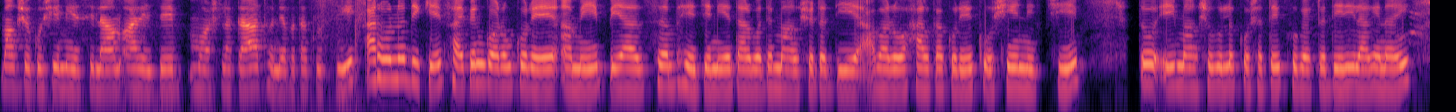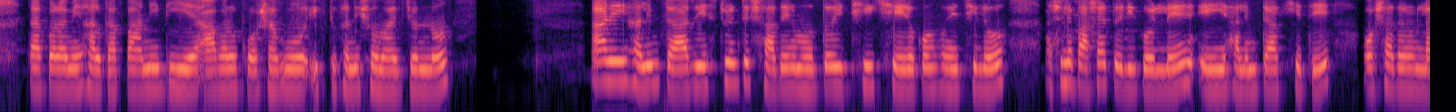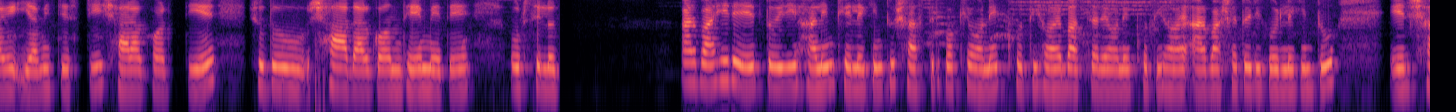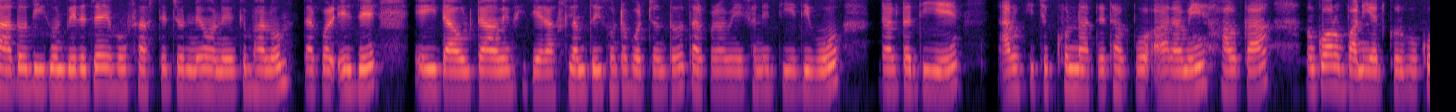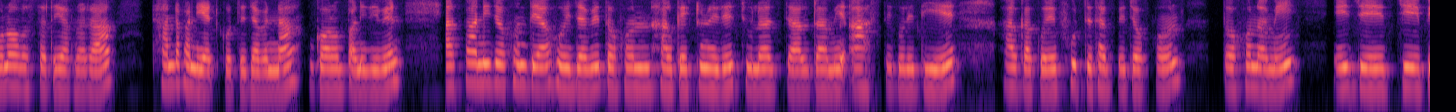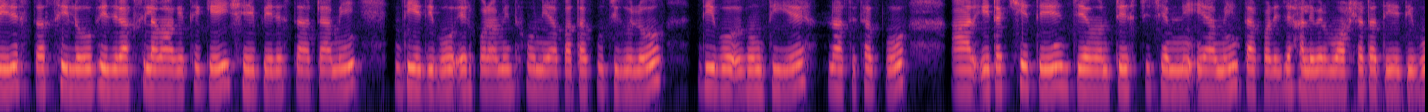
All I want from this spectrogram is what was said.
মাংস কষিয়ে নিয়েছিলাম। আর এই যে মশলাটা, ধনিয়া পাতা কুচি। আর অন্যদিকে ফ্রাই প্যান গরম করে আমি পেঁয়াজ ভেজে নিয়ে তার মধ্যে মাংসটা দিয়ে আবারও হালকা করে কষিয়ে নিচ্ছি। তো এই মাংসগুলো কষাতে খুব একটা দেরি লাগে নাই। তারপর আমি হালকা পানি দিয়ে আবারও কষাবো একটুখানি সময়ের জন্য। আর এই হালিমটা রেস্টুরেন্টের স্বাদের মতোই ঠিক সেই রকম হয়েছিল। আসলে বাসায় তৈরি করলে এই হালিমটা খেতে অসাধারণ লাগে ইয়ামি টেস্টি সারা ঘর দিয়ে। শুধু স্বাদ আর গন্ধে মেতে উঠছিল। আর বাহিরে তৈরি হালিম খেলে কিন্তু স্বাস্থ্যের পক্ষে অনেক ক্ষতি হয়, বাচ্চারে অনেক ক্ষতি হয়, আর বাসায় তৈরি করলে কিন্তু এর স্বাদও দ্বিগুণ বেড়ে যায় এবং স্বাস্থ্যের জন্য অনেক ভালো। তারপর এই যে, এই ডাউলটা আমি ভিজিয়ে রাখছিলাম দুই ঘণ্টা পর্যন্ত, তারপর আমি এখানে দিয়ে দিব ডালটা দিয়ে আরও কিছুক্ষণ নাড়তে থাকব। আর আমি হালকা গরম পানি অ্যাড করব। কোনো অবস্থাতেই আপনারা ঠান্ডা পানি অ্যাড করতে যাবেন না। গরম পানি দিবেন। আর পানি যখন দেয়া হয়ে যাবে, তখন হালকা একটু নেড়ে চুলার জালটা আমি আস্তে করে দিয়ে হালকা করে ফুটতে থাকবে যখন। তখন আমি এই যে যে বেরেস্তা ছিল, ভেজে রাখছিলাম আগে থেকেই, সেই বেরেস্তাটা আমি দিয়ে দিব। এরপর আমি ধনিয়া পাতা কুচিগুলো দিব এবং দিয়ে নাড়তে থাকব। আর এটা খেতে যেমন টেস্টি যেমনি আমি তারপরে যে হালিমের মশলাটা দিয়ে দিব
